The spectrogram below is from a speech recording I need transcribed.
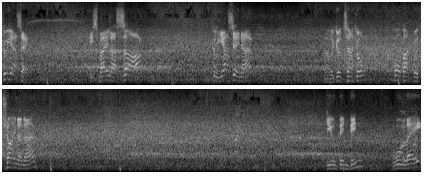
Kuyase. Ismaila Sarr. Kuyase now. And a good tackle. Ball back with China now. Liu Binbin. Wu Lei.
